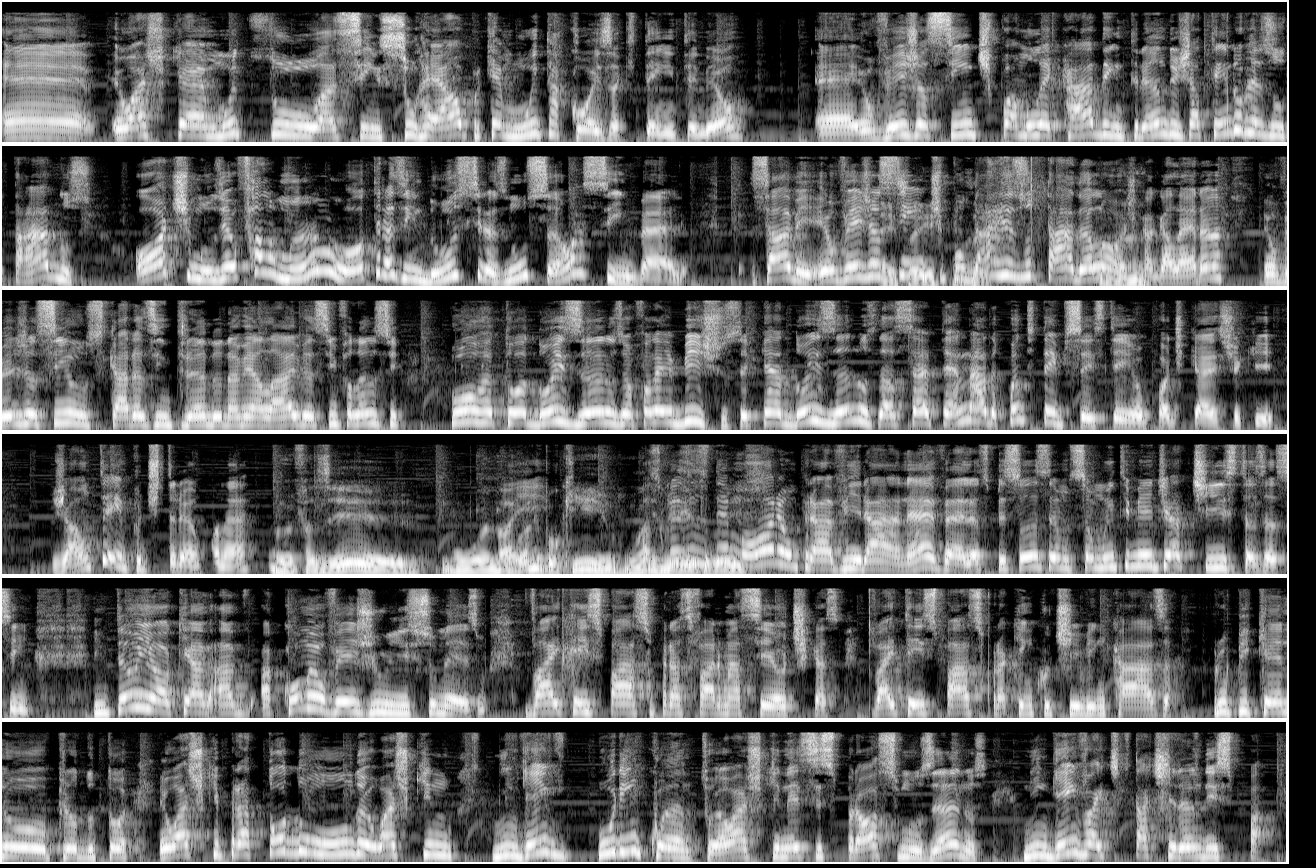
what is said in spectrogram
é, eu acho que é muito, assim, surreal, porque é muita coisa que tem, entendeu? É, eu vejo, assim, tipo, a molecada entrando e já tendo resultados ótimos. E eu falo, mano, outras indústrias não são assim, velho. Sabe? Eu vejo, é assim, é aí, tipo, é dá resultado. É lógico, uhum. a galera... Eu vejo, assim, os caras entrando na minha live, assim, falando assim... Porra, tô há dois anos. Eu falei, bicho, você quer dois anos dar certo? É nada. Quanto tempo vocês têm o podcast aqui? Já um tempo de trampo, né? Vai fazer um ano, um ano e pouquinho, um As ano coisas e meio, demoram para virar, né, velho? As pessoas são muito imediatistas, assim. Então, Ioki, a, a, a, como eu vejo isso mesmo? Vai ter espaço para as farmacêuticas, vai ter espaço para quem cultiva em casa, para o pequeno produtor. Eu acho que para todo mundo, eu acho que ninguém, por enquanto, eu acho que nesses próximos anos, ninguém vai estar tá tirando espaço.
